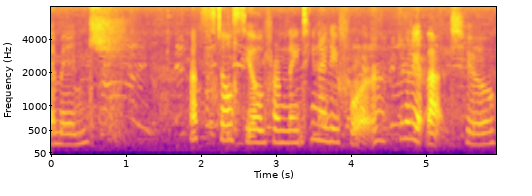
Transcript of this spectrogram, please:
image. That's still sealed from 1994. We're gonna get that too.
